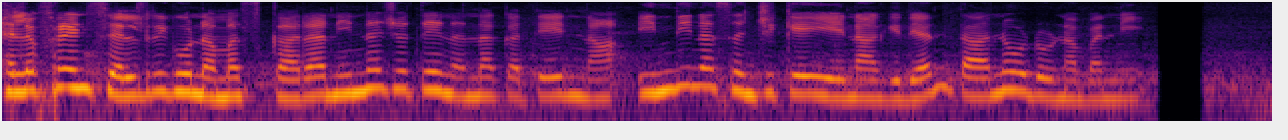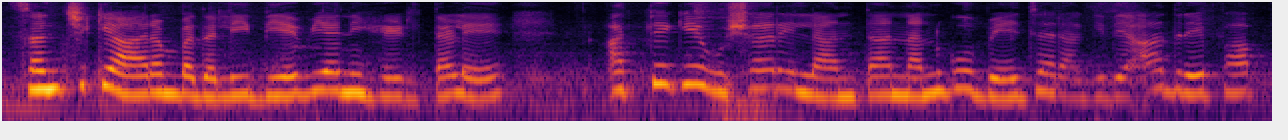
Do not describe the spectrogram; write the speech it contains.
ಹೆಲೋ ಫ್ರೆಂಡ್ಸ್ ಎಲ್ರಿಗೂ ನಮಸ್ಕಾರ. ನಿನ್ನ ಜೊತೆ ನನ್ನ ಕತೆ ನಾ ಇಂದಿನ ಸಂಚಿಕೆ ಏನಾಗಿದೆ ಅಂತ ನೋಡೋಣ ಬನ್ನಿ. ಸಂಚಿಕೆ ಆರಂಭದಲ್ಲಿ ದೇವ್ಯಾನಿ ಹೇಳ್ತಾಳೆ, ಅತ್ತೆಗೆ ಹುಷಾರಿಲ್ಲ ಅಂತ ನನಗೂ ಬೇಜಾರಾಗಿದೆ. ಆದರೆ ಪಾಪ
